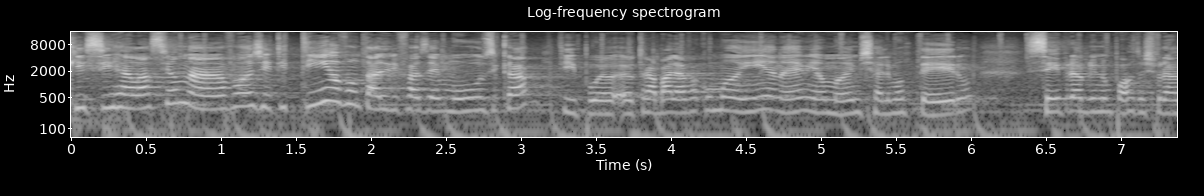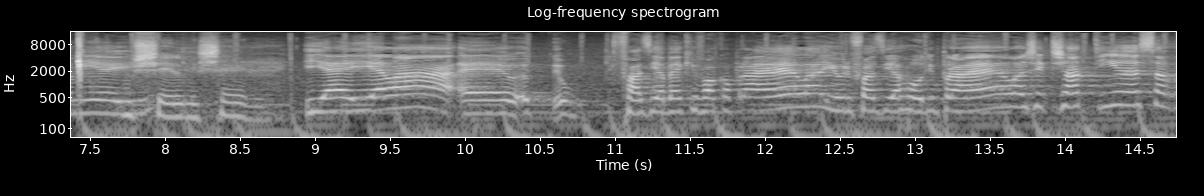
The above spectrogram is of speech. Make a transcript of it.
que se relacionavam. A gente tinha vontade de fazer música. Tipo, eu, eu trabalhava com manhinha, né? Minha mãe, Michele Monteiro, sempre abrindo portas pra mim aí. Um cheiro, Michele. E aí ela, é, eu, eu fazia back vocal pra ela, Yuri fazia holding pra ela, a gente já tinha essa,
